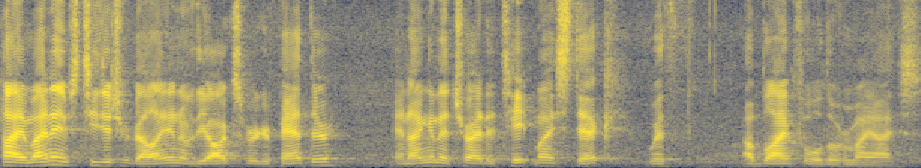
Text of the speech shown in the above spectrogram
Hi, my name is TJ Trevelyan of the Augsburger Panther, and I'm going to try to tape my stick with a blindfold over my eyes.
